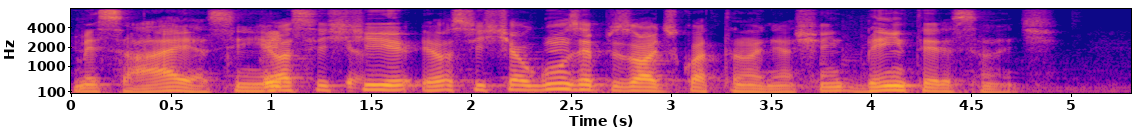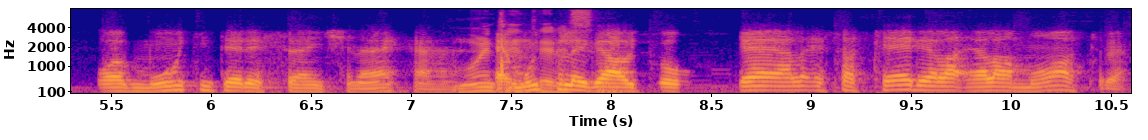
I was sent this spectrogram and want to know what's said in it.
Messiah, sim, eu assisti, eu assisti alguns episódios com a Tânia, achei bem interessante. Pô, muito interessante, né, cara? Muito é muito legal, tipo, ela, essa série ela, ela mostra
